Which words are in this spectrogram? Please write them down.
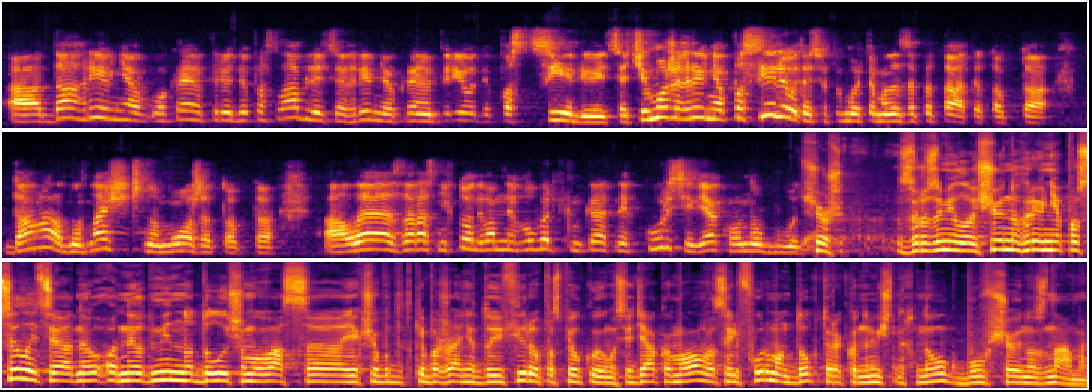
А да, гривня в окремі періоди послаблюється, гривня в окремі періоди посилюється. Чи може гривня посилюватися? То можете мене запитати. Тобто, да, однозначно може. Тобто, але зараз ніхто вам не говорить конкретних курсів, як воно буде. Що ж, зрозуміло, щойно гривня посилиться. не- Неодмінно долучимо вас, е, якщо буде таке бажання до ефіру. Поспілкуємося. Дякуємо вам. Василь Фурман, доктор економічних наук, був щойно з нами.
